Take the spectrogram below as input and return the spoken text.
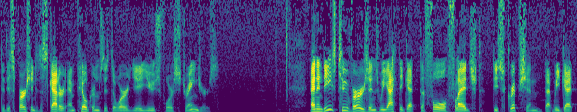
The dispersion is the scattered, and pilgrims is the word you use for strangers. And in these two versions, we actually get the full fledged description that we get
